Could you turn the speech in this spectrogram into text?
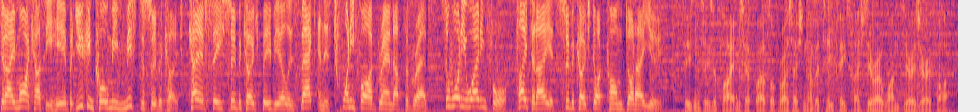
G'day, Mike Hussey here, but you can call me Mr. Supercoach. KFC Supercoach BBL is back and there's 25 grand up for grabs. So what are you waiting for? Play today at supercoach.com.au. T's and C's apply. New South Wales authorisation number TP slash 01005.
